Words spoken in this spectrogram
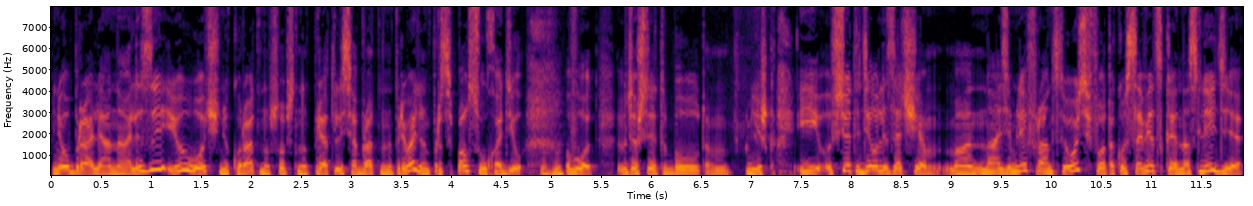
У него брали анализы и очень аккуратно, собственно, прятались обратно на приводе, он просыпался, уходил. Угу. Вот, потому что это был там Мишка. И все это делали зачем? На земле Франца Иосифа такое советское наследие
